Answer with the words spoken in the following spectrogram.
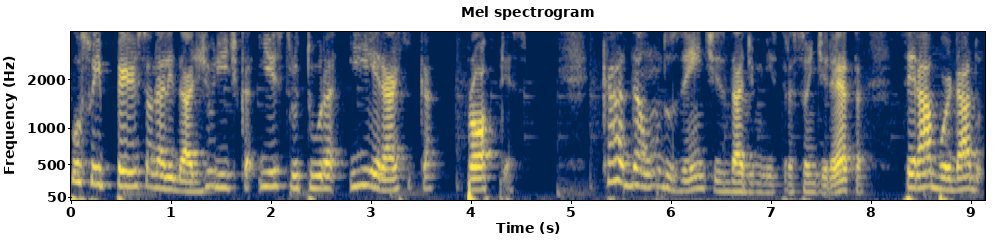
possui personalidade jurídica e estrutura hierárquica próprias. Cada um dos entes da administração indireta será abordado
